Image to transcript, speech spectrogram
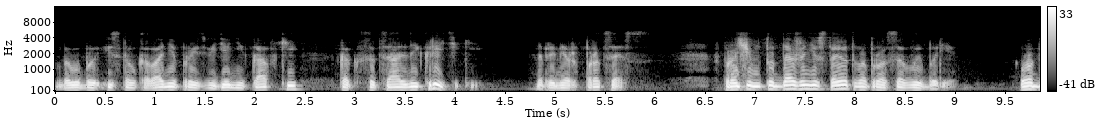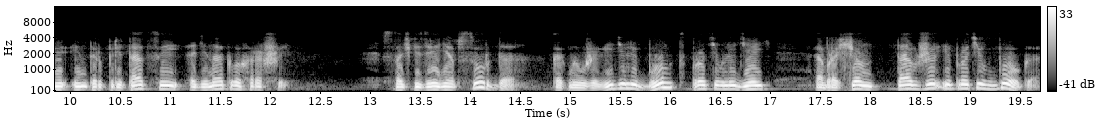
было бы истолкование произведений Кавки как социальной критики, например, «Процесс». Впрочем, тут даже не встает вопрос о выборе. Обе интерпретации одинаково хороши. С точки зрения абсурда, как мы уже видели, бунт против людей обращен также и против Бога.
